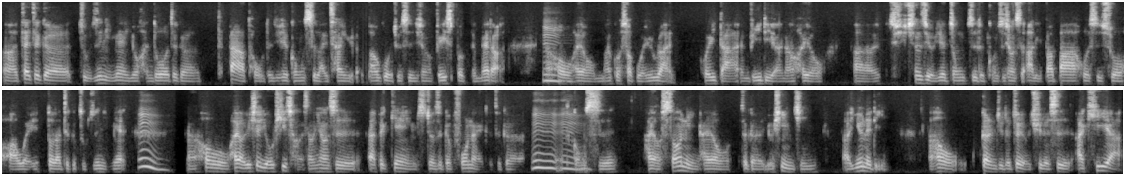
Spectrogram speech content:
呃，在这个组织里面有很多这个大头的这些公司来参与了，包括就是像 Facebook 的 Meta，嗯，然后还有 Microsoft 微软、回答、NVIDIA，然后还有呃，甚至有一些中资的公司，像是阿里巴巴或是说华为，都在这个组织里面。嗯然后还有一些游戏厂商，像是 Epic Games，就是这个 Fortnite 的这个嗯嗯公司，还有 Sony，还有这个游戏引擎啊、呃 Unity。然后个人觉得最有趣的是 IKEA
